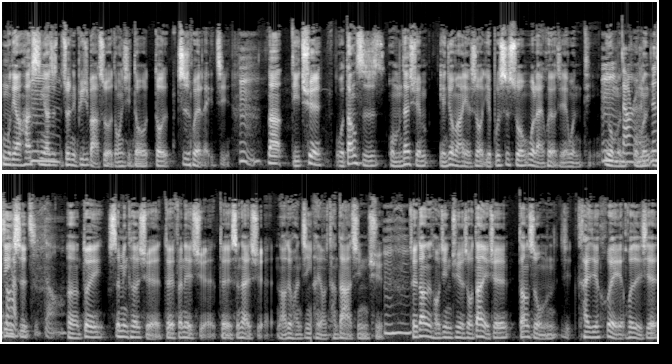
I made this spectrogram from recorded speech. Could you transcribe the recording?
目标它实际上是，就是你必须把所有东西都都智慧累积。嗯，那的确，我当时我们在学研究蚂蚁的时候，也不是说未来会有这些问题，因为我们我们一定是呃对生命科学、对分类学、对生态学，然后对环境很有很大的兴趣。嗯，所以当时投进去的时候，当然有些当时我们开一些会或者一些。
